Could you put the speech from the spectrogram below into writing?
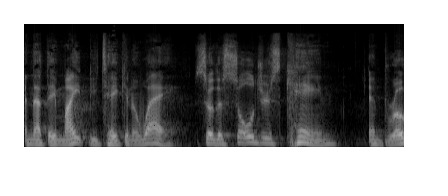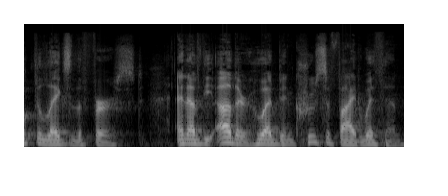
and that they might be taken away. So the soldiers came and broke the legs of the first and of the other who had been crucified with him.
